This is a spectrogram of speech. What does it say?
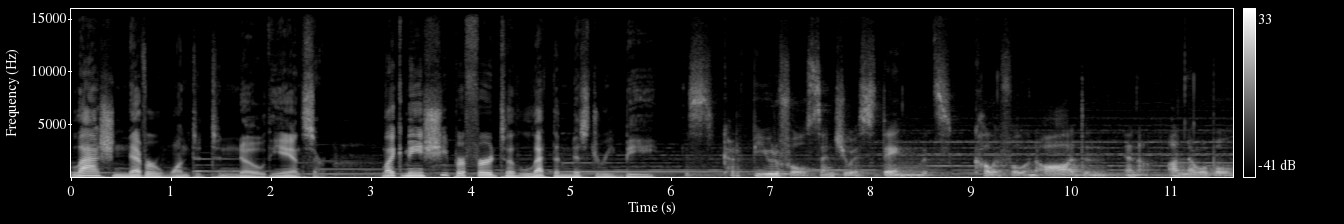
Lash never wanted to know the answer. Like me, she preferred to let the mystery be. This kind of beautiful, sensuous thing that's colorful and odd and, and unknowable.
